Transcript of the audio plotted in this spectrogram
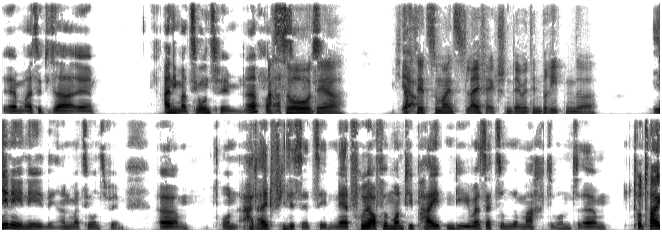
Ähm, also dieser äh, Animationsfilm, ne? Von Ach so, der. Ich dachte ja. jetzt, du meinst Live-Action, der mit den Briten da. Nee, nee, nee, den Animationsfilm. Ähm, und hat halt vieles erzählt. Er hat früher auch für Monty Python die Übersetzung gemacht und ähm, total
